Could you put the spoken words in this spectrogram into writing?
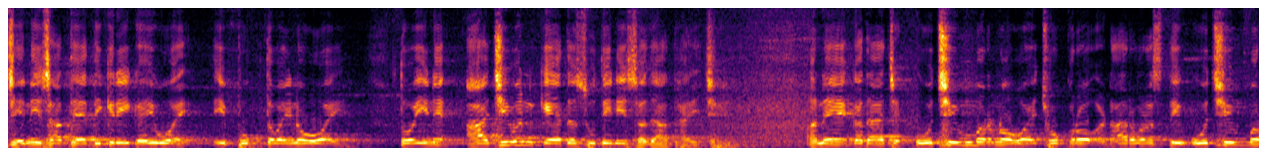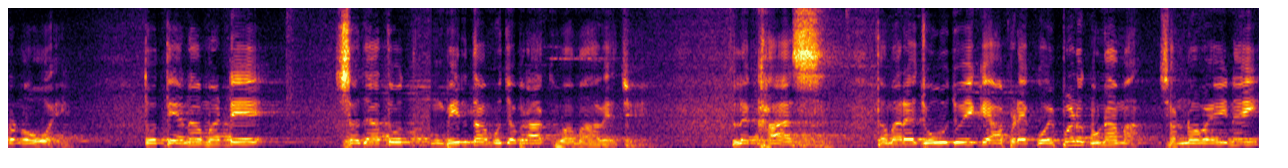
જેની સાથે દીકરી ગઈ હોય, એ પુખ્ત વયનો હોય, તો એને આજીવન કેદ સુધીની સજા થાય છે. અને કદાચ ઓછી ઉંમરનો હોય, છોકરો અઢાર વર્ષથી ઓછી ઉંમરનો હોય, તો તેના માટે સજા તો ગંભીરતા મુજબ રાખવામાં આવે છે. એટલે ખાસ તમારે જોવું જોઈએ કે આપણે કોઈ પણ ગુનામાં સંડોવાય નહીં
